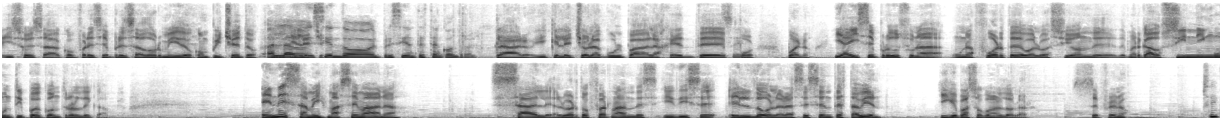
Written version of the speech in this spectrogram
hizo esa conferencia de prensa dormido con Pichetto. Al lado diciendo el presidente está en control. Claro, y que le echó la culpa a la gente. Sí. Por, bueno, y ahí se produce una, una fuerte devaluación de, de mercado, sin ningún tipo de control de cambio. En esa misma semana sale Alberto Fernández y dice el dólar a 60 está bien. ¿Y qué pasó con el dólar? Se frenó. Sí.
